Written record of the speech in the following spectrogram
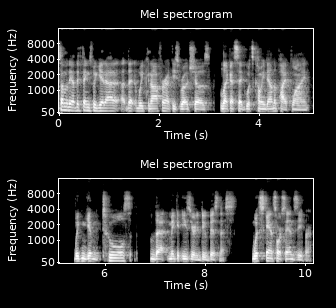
Some of the other things we get at uh, that we can offer at these road shows, like I said, what's coming down the pipeline, we can give them tools that make it easier to do business with ScanSource and Zebra.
